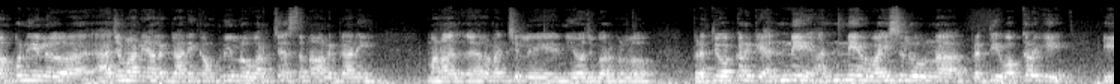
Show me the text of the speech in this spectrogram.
కంపెనీలు యాజమాన్యాలకు కానీ కంపెనీల్లో వర్క్ చేస్తున్న వాళ్ళకి కానీ మన ఎలమంచిల్లి నియోజకవర్గంలో ప్రతి ఒక్కరికి అన్ని అన్ని వయసులు ఉన్న ప్రతి ఒక్కరికి ఈ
